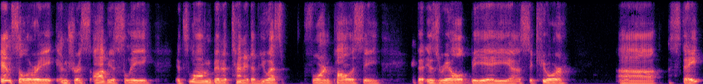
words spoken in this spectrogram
ancillary interests. Obviously, it's long been a tenet of US foreign policy that Israel be a uh, secure uh, state.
